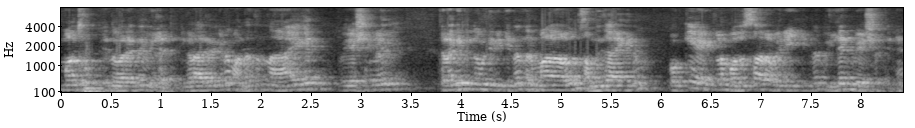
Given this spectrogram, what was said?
മധു എന്ന് പറയുന്ന വില്ലൻ. നിങ്ങൾ ആലോചിക്കണം അന്നത്തെ നായകൻ വേഷങ്ങളിൽ തിളങ്ങി നിന്നുകൊണ്ടിരിക്കുന്ന നിർമ്മാതാവും സംവിധായകനും ഒക്കെ ആയിട്ടുള്ള മധുസാർ അഭിനയിക്കുന്ന വില്ലൻ വേഷത്തിന്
